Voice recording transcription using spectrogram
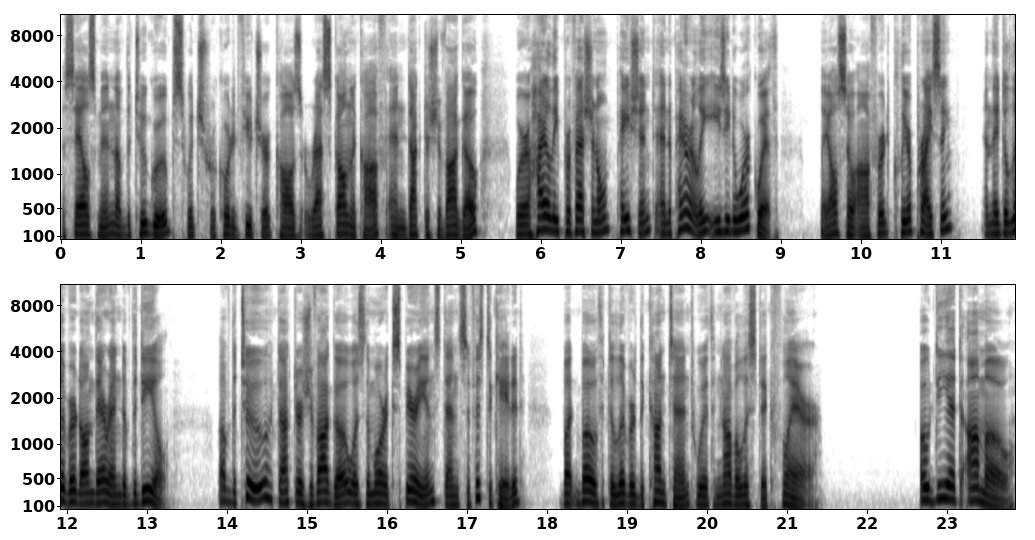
The salesmen of the two groups, which Recorded Future calls Raskolnikov and Dr. Zhivago, were highly professional, patient, and apparently easy to work with. They also offered clear pricing, and they delivered on their end of the deal. Of the two, Dr. Zhivago was the more experienced and sophisticated, but both delivered the content with novelistic flair. Odi et amo,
